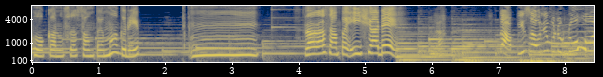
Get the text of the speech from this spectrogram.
kalau kan usah sampai maghrib, hmm, Rara sampai Isya deh. tapi sahurnya duhur.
